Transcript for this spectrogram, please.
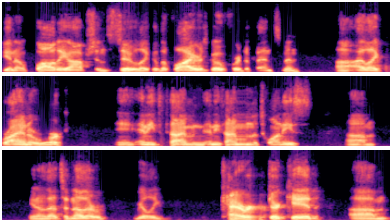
you know quality options too. Like if the Flyers go for a defenseman, uh, I like Ryan O'Rourke. Anytime anytime in the 20s, um, you know that's another really character kid. Um,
